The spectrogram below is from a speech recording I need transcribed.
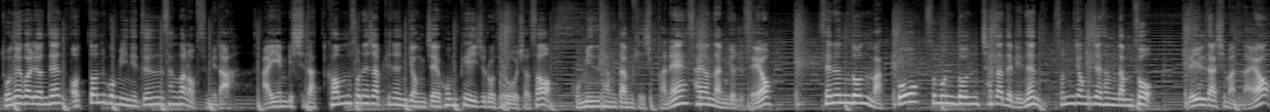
돈에 관련된 어떤 고민이든 상관없습니다. imbc.com 손에 잡히는 경제 홈페이지로 들어오셔서 고민 상담 게시판에 사연 남겨주세요. 새는 돈 맞고 숨은 돈 찾아드리는 손경제 상담소. 내일 다시 만나요.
